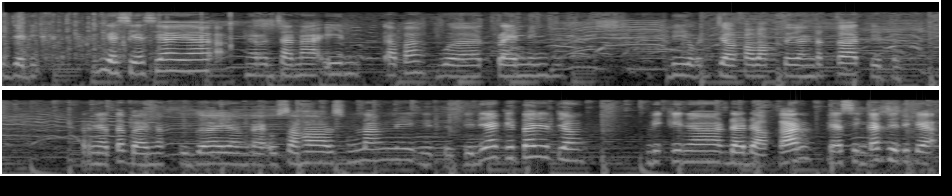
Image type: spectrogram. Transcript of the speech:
Jadi nggak sia-sia ya ngerencanain apa buat planning di jangka waktu yang dekat gitu. Ternyata banyak juga yang kayak usaha harus menang nih gitu. Jadi ya kita yang bikinnya dadakan kayak singkat jadi kayak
